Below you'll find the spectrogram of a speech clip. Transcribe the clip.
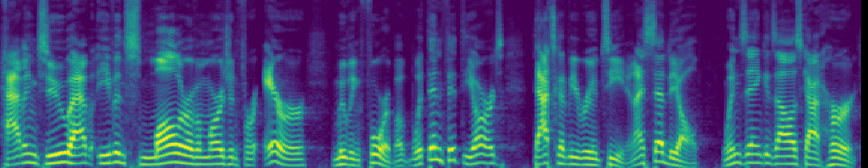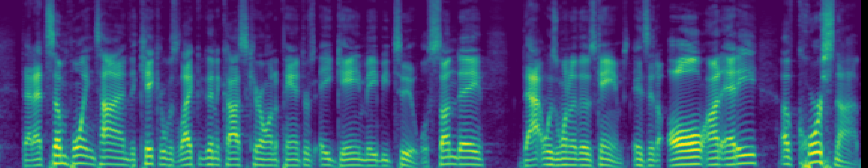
having to have even smaller of a margin for error moving forward. But within 50 yards, that's going to be routine. And I said to y'all, when Zane Gonzalez got hurt, that at some point in time, the kicker was likely going to cost Carolina Panthers a game, maybe two. Well, Sunday, that was one of those games. Is it all on Eddy? Of course not.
